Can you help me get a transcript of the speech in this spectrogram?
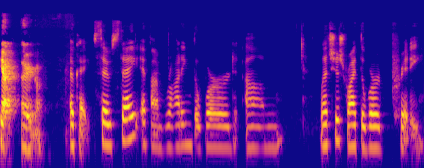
Yeah, there you go. Okay, so say if I'm writing the word, um, let's just write the word pretty.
